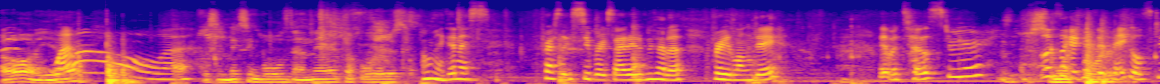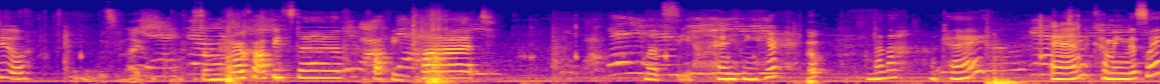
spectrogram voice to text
Oh yeah. Wow. There's some mixing bowls down there, Tupperwares. Oh my goodness. Presley's super excited. We've had a very long day. We have a toaster. Looks like it could fit bagels too. It's nice. Some more coffee stuff. Coffee pot. Let's see. Anything here? Nope. Another. Okay. And coming this way,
